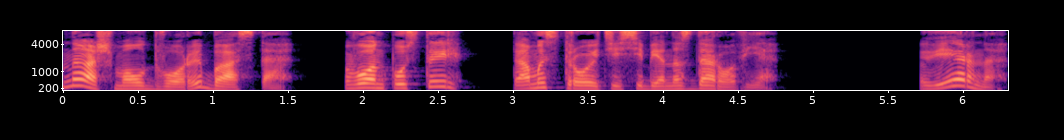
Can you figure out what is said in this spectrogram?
Наш, мол, двор и баста. Вон пустырь, там и стройте себе на здоровье». «Верно.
